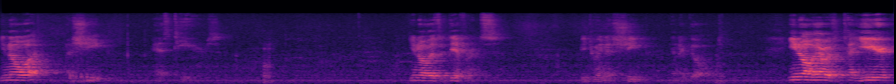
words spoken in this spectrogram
You know what? A sheep has tears. You know, there's a difference between a sheep and a goat. You know, there was a year,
